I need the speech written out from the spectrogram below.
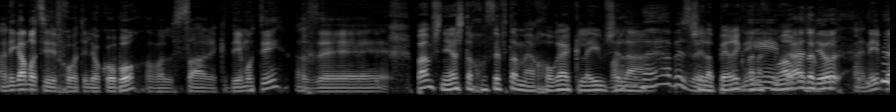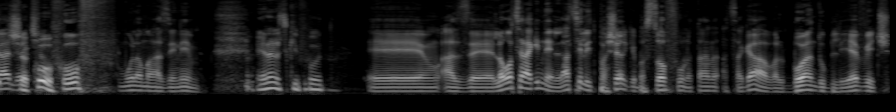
אני גם רציתי לבחור את אליו קובו, אבל סער הקדים אותי, אז אה, פעם שנייה שאתה חושף את מאחורי הקלעים של ה-? של הפרק, אני ואנחנו ארבע דקות. להיות- אני בעד להיות שקוף. מול המאזינים. אין על שקיפות. אה, אז אה, לא רוצה להגיד נאלצתי להתפשר, כי בסוף הוא נתן הצגה, אבל בויאן דובליאביץ',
